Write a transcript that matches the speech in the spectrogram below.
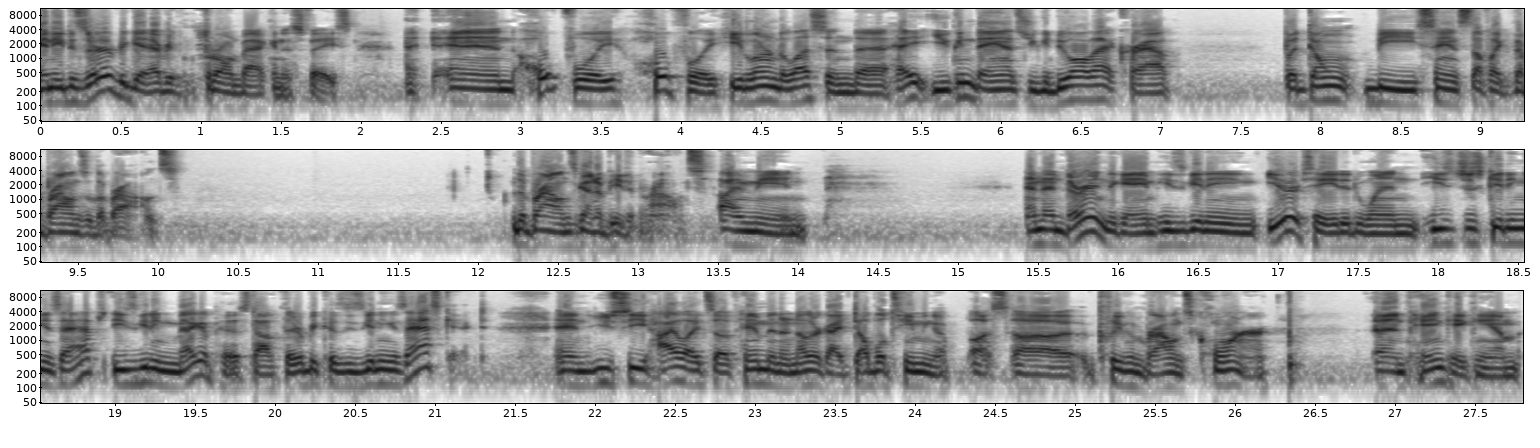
And he deserved to get everything thrown back in his face. And hopefully, hopefully, he learned a lesson that, hey, you can dance, you can do all that crap, but don't be saying stuff like the Browns are the Browns. The Browns going to be the Browns. I mean, and then during the game, he's getting irritated when he's just getting his ass, he's getting mega pissed out there because he's getting his ass kicked. And you see highlights of him and another guy double teaming a, a Cleveland Browns corner and pancaking him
